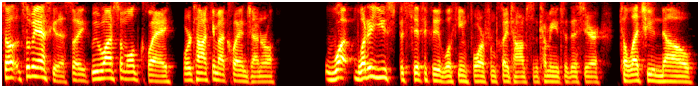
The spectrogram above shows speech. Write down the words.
So, so let me ask you this. Like we watched some old Klay. We're talking about Klay in general what what are you specifically looking for from Klay Thompson coming into this year to let you know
